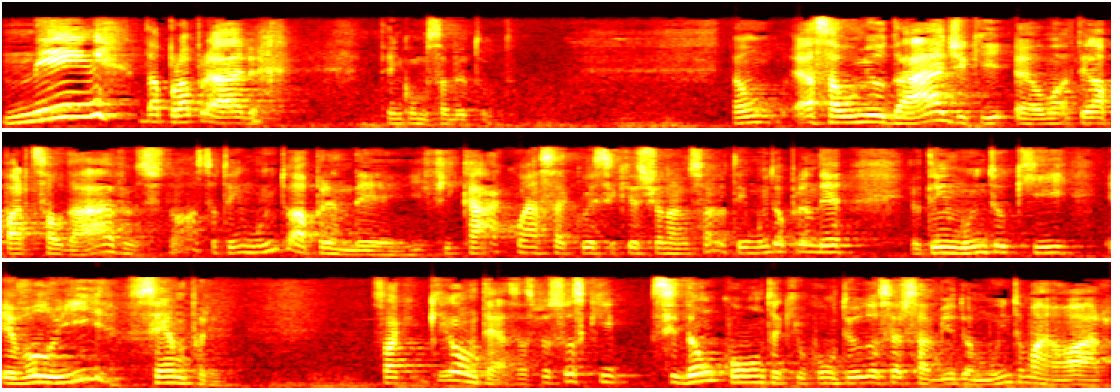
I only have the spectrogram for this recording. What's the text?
nem da própria área tem como saber tudo. Então, essa humildade que é uma, tem uma parte saudável, nossa, eu tenho muito a aprender e ficar com essa com esse questionamento, só eu tenho muito a aprender, eu tenho muito que evoluir sempre. Só que o que acontece? As pessoas que se dão conta que o conteúdo a ser sabido é muito maior,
